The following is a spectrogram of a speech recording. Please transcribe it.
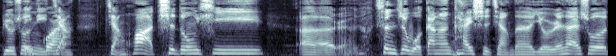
比如说你讲讲话、吃东西，呃，甚至我刚刚开始讲的，有人来说。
